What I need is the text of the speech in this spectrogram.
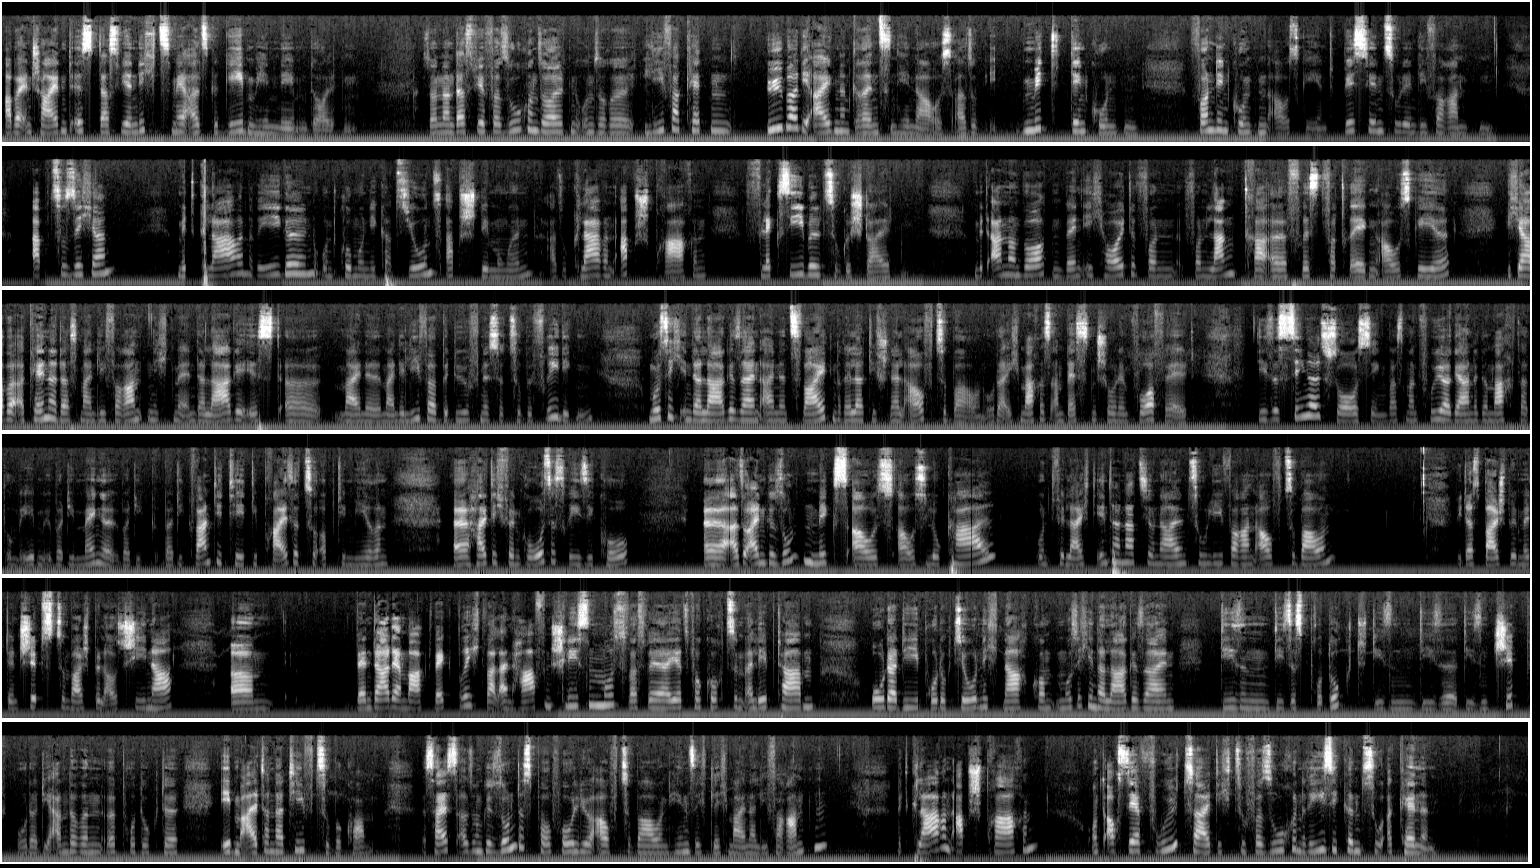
aber entscheidend ist, dass wir nichts mehr als gegeben hinnehmen sollten, sondern dass wir versuchen sollten, unsere Lieferketten über die eigenen Grenzen hinaus, also mit den Kunden, von den Kunden ausgehend bis hin zu den Lieferanten, abzusichern, mit klaren Regeln und Kommunikationsabstimmungen, also klaren Absprachen, flexibel zu gestalten. Mit anderen Worten, wenn ich heute von, von Langfristverträgen ausgehe, ich aber erkenne, dass mein Lieferant nicht mehr in der Lage ist, äh, meine, meine Lieferbedürfnisse zu befriedigen muss ich in der Lage sein, einen zweiten relativ schnell aufzubauen oder ich mache es am besten schon im Vorfeld. Dieses Single Sourcing, was man früher gerne gemacht hat, um eben über die Menge, über die, über die Quantität die Preise zu optimieren, äh, halte ich für ein großes Risiko. Äh, also einen gesunden Mix aus, aus lokal und vielleicht internationalen Zulieferern aufzubauen, wie das Beispiel mit den Chips zum Beispiel aus China. Ähm, wenn da der Markt wegbricht, weil ein Hafen schließen muss, was wir ja jetzt vor kurzem erlebt haben, oder die Produktion nicht nachkommt, muss ich in der Lage sein, diesen, dieses Produkt, diesen, diese, diesen Chip oder die anderen äh, Produkte eben alternativ zu bekommen. Das heißt also ein gesundes Portfolio aufzubauen hinsichtlich meiner Lieferanten mit klaren Absprachen und auch sehr frühzeitig zu versuchen, Risiken zu erkennen.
